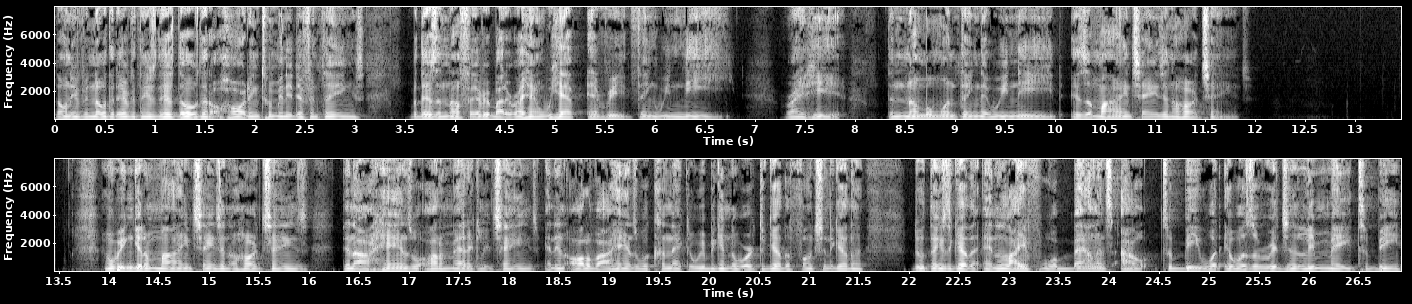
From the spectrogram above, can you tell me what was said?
don't even know that everything's, there's those that are hoarding too many different things. But there's enough for everybody right here. And we have everything we need right here. The number one thing that we need is a mind change and a heart change. And we can get a mind change and a heart change, then our hands will automatically change, and then all of our hands will connect, and we begin to work together, function together, do things together, and life will balance out to be what it was originally made to be.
